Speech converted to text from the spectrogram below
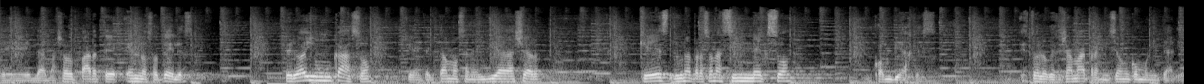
eh, la mayor parte en los hoteles. Pero hay un caso que detectamos en el día de ayer, que es de una persona sin nexo con viajes. Esto es lo que se llama transmisión comunitaria.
